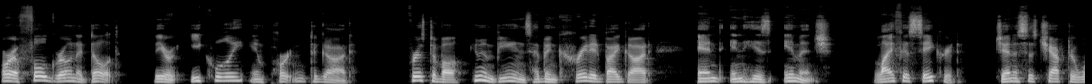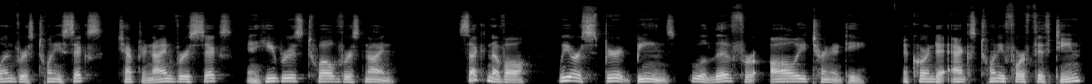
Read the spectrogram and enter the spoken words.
or a full-grown adult, they are equally important to God. First of all, human beings have been created by God and in his image. Life is sacred. Genesis chapter 1 verse 26, chapter 9 verse 6, and Hebrews 12 verse 9. Second of all, we are spirit beings who will live for all eternity. According to Acts 24:15,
